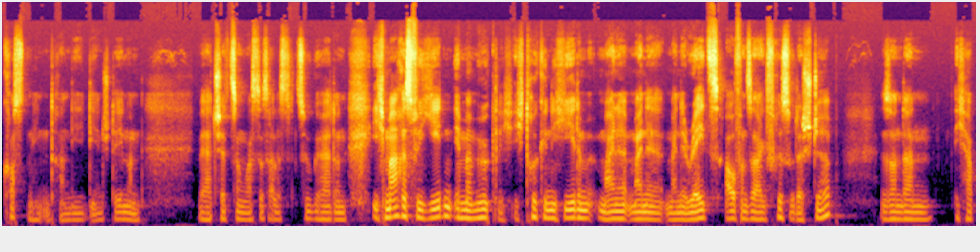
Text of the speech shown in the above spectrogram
Kosten hinten dran, die, die entstehen und Wertschätzung, was das alles dazugehört. Und ich mache es für jeden immer möglich. Ich drücke nicht jedem meine, meine, meine Rates auf und sage, friss oder stirb, sondern ich habe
